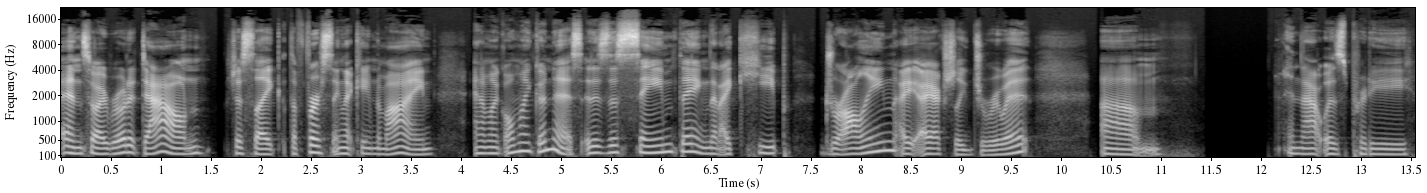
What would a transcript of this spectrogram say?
And so i wrote it down just like the first thing that came to mind and I'm like, oh my goodness, it is the same thing that I keep drawing. I, I actually drew it. Um, and that was pretty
